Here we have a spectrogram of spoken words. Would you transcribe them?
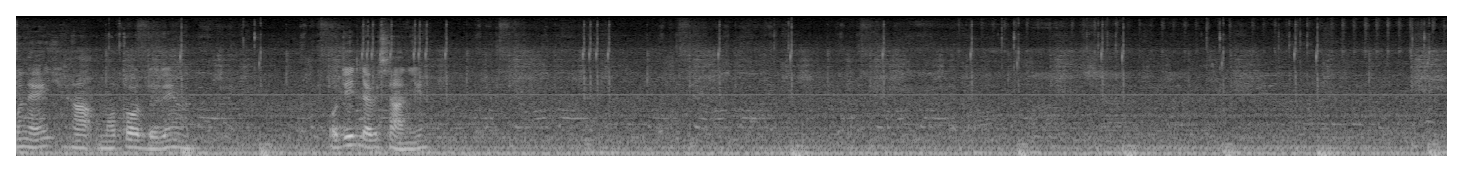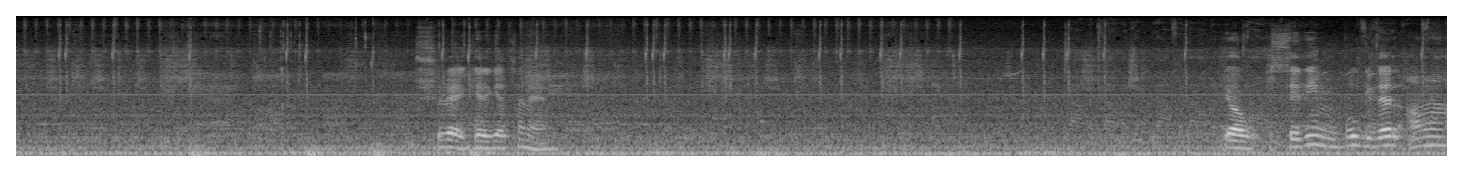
Bu ne? Ha motordu değil mi? O değil de bir saniye. Şuraya geri gelsene ya. Ya istediğim bu güzel ama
